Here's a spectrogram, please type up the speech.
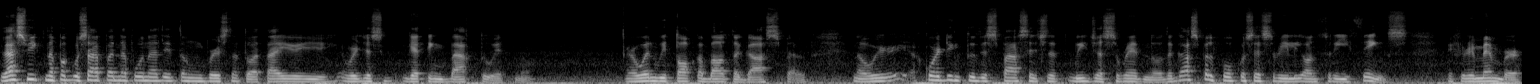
Last week na pag-usapan na po natin itong verse na to at tayo we're just getting back to it no. Or when we talk about the gospel. Now, we according to this passage that we just read, no, the gospel focuses really on three things. If you remember,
